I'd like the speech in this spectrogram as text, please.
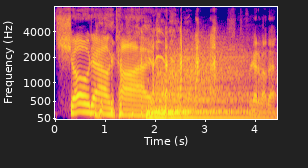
Showdown time. Forgot about that.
